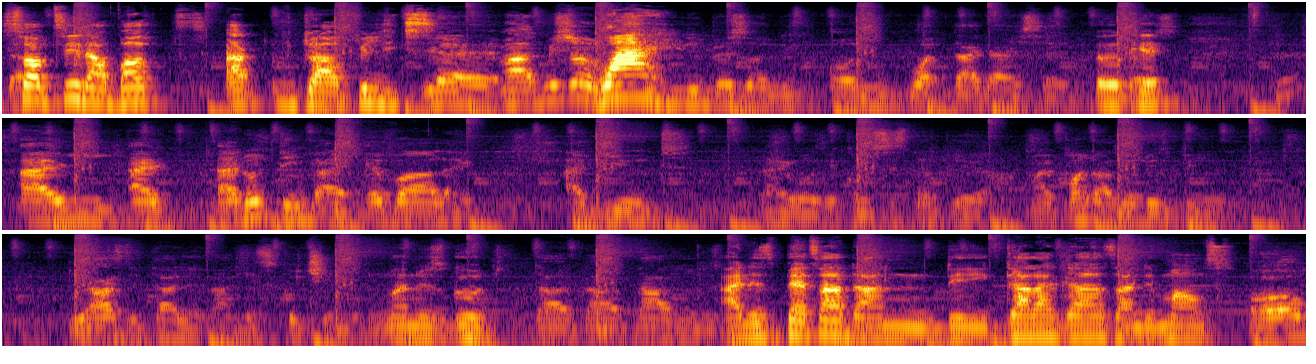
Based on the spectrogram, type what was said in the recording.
that- something about uh, Joao Felix. Yeah, my admission was Why? solely based on on what that guy said. Okay. I I I don't think I ever like argued that he was a consistent player. My point has always been he has the talent and he's coaching. Man, it's good. That that that was And it's better than the Gallagher's and the Mounts. or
